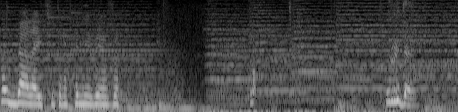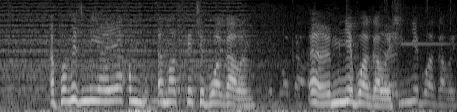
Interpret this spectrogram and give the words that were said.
Chodź dalej, ci trochę nie wierzę. Kurde. A powiedz mi, o jaką emotkę cię błagałem? E, mnie błagałeś. Mnie błagałeś.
